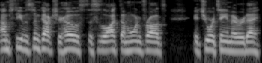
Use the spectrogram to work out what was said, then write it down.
I'm Steven Simcox, your host. This is Locked on Horned Frogs. It's your team every day.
